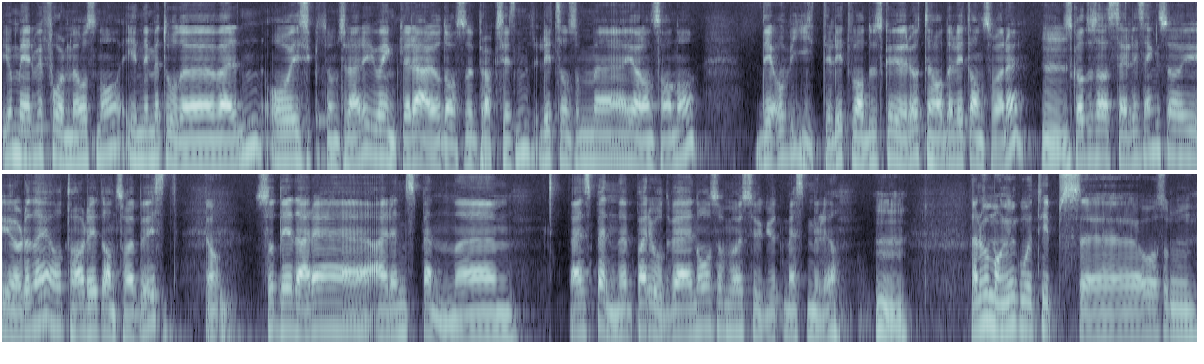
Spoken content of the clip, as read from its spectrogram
Jo mer vi får med oss nå inn i metodeverden og i sykdomslære, jo enklere er jo da også praksisen. Litt sånn som eh, Jaran sa nå. Det å vite litt hva du skal gjøre, og ta det litt ansvaret. Mm. Skal du ta selv i seng, så gjør du det, og tar ditt ansvar bevisst. ja. Så det der er en spennende Det er en spennende periode vi er i nå, som må suge ut mest mulig. da. Mm. Det var mange gode tips, eh, og som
